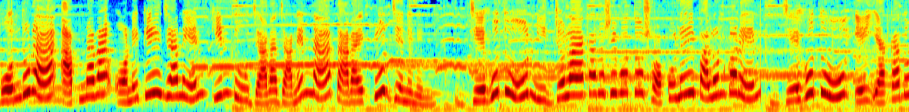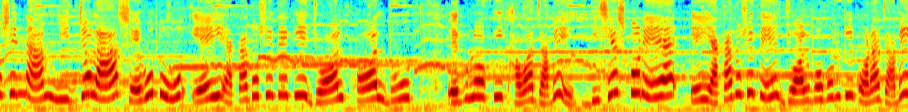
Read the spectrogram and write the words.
বন্ধুরা, আপনারা অনেকেই জানেন, কিন্তু যারা জানেন না, তারা একটু জেনে নিন। যেহেতু নির্জলা একাদশী ব্রত সকলেই পালন করেন, যেহেতু এই একাদশীর নাম নির্জলা, সেহেতু এই একাদশীতে কি জল, ফল, দুধ এগুলো কি খাওয়া যাবে? বিশেষ করে এই একাদশীতে জল গ্রহণ কি করা যাবে?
